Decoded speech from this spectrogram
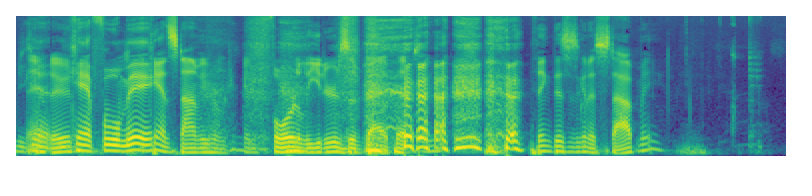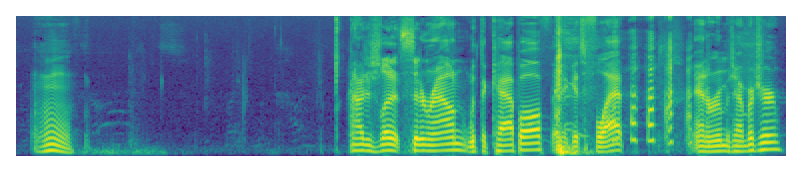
You Damn, can't, you can't fool me. You can't stop me from drinking four liters of Diet Pepsi. Think this is gonna stop me? Mm. I just let it sit around with the cap off, and it gets flat and room temperature.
